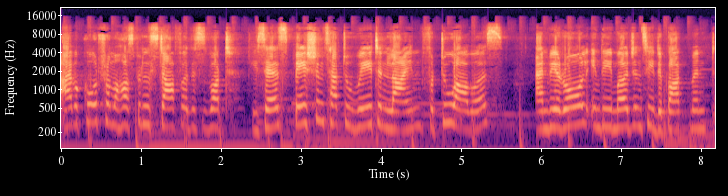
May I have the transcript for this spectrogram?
I have a quote from a hospital staffer. This is what he says Patients have to wait in line for two hours, and we are all in the emergency department,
